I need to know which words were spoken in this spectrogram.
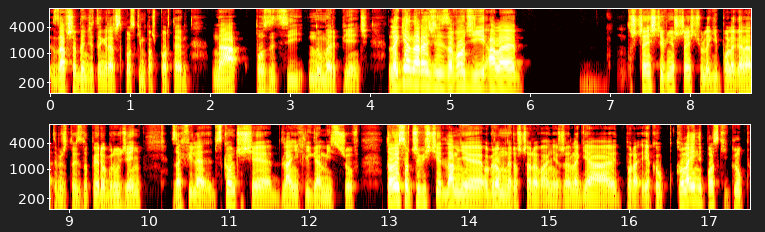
zawsze będzie ten gracz z polskim paszportem na pozycji numer 5. Legia na razie zawodzi, ale szczęście w nieszczęściu Legii polega na tym, że to jest dopiero grudzień, za chwilę skończy się dla nich Liga Mistrzów. To jest oczywiście dla mnie ogromne rozczarowanie, że Legia jako kolejny polski klub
